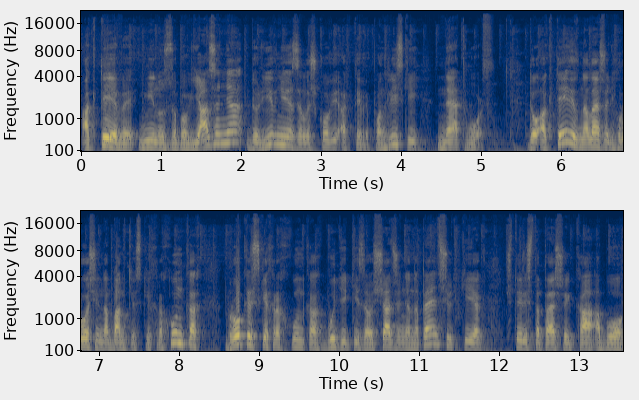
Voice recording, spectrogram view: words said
Активи мінус зобов'язання дорівнює залишкові активи. По-англійськи net worth. До активів належать гроші на банківських рахунках, брокерських рахунках, будь-які заощадження на пенсію, такі як 401К або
